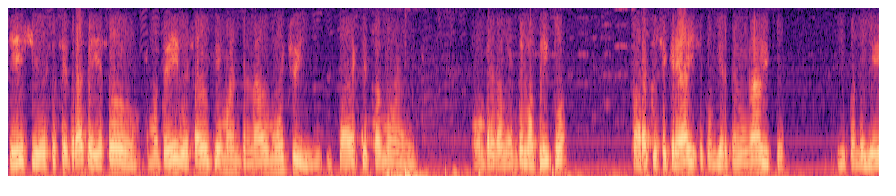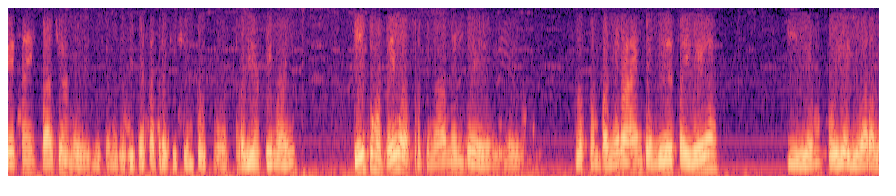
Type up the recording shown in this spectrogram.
Sí, sí, de eso se trata y eso, como te digo, es algo que hemos entrenado mucho y, cada vez que estamos en, en entrenamiento lo aplico para que se crea y se convierta en un hábito. Y cuando llegue a esa instancia donde, donde se necesita esa precisión, pues pues, estar bien fino ahí. Y como te digo, afortunadamente eh, los compañeros han entendido esa idea y hemos podido ayudar al,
